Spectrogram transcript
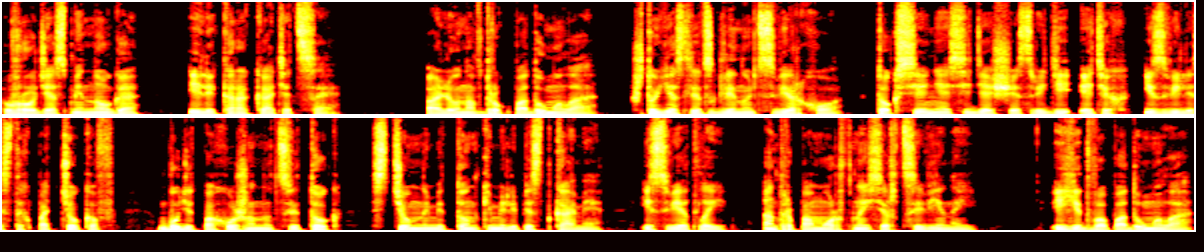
вроде осьминога или каракатицы. Алена вдруг подумала, что если взглянуть сверху, то Ксения, сидящая среди этих извилистых подтеков, будет похожа на цветок с темными тонкими лепестками и светлой антропоморфной сердцевиной. И едва подумала,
